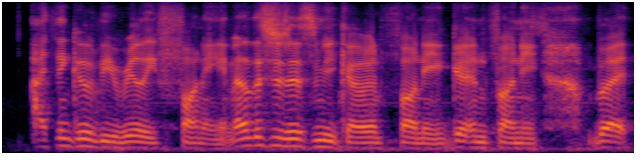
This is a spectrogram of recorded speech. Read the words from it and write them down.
I think it would be really funny. Now this is just me going funny, getting funny, but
